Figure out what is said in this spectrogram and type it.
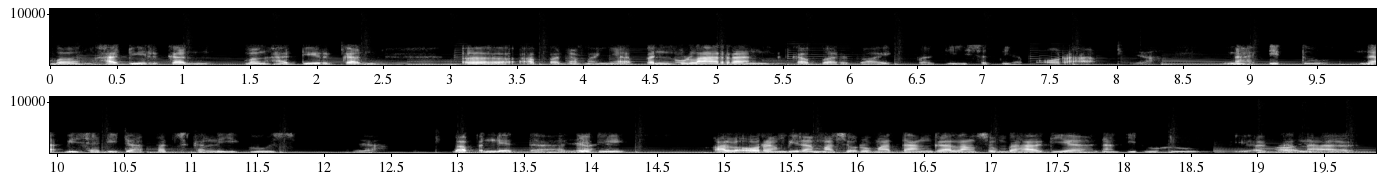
menghadirkan menghadirkan uh, apa namanya penularan kabar baik bagi setiap orang. Ya. Nah itu nggak bisa didapat sekaligus, ya. Bapak Pendeta. Ya. Jadi kalau orang bilang masuk rumah tangga langsung bahagia, nanti dulu ya, oh, karena ya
